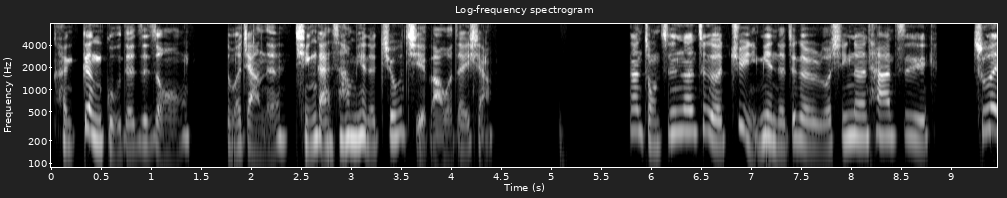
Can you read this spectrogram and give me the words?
很亘古的这种怎么讲呢？情感上面的纠结吧。我在想，那总之呢，这个剧里面的这个罗欣呢，他是除了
